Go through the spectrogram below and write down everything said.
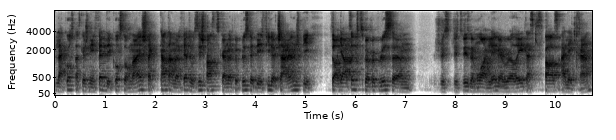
la course, parce que je n'ai fait des courses sur neige. Fait que quand tu en as fait aussi, je pense que tu connais un peu plus le défi, le challenge, puis tu regardes ça, puis tu peux un peu plus j'utilise le mot anglais, mais relate à ce qui se passe à l'écran.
